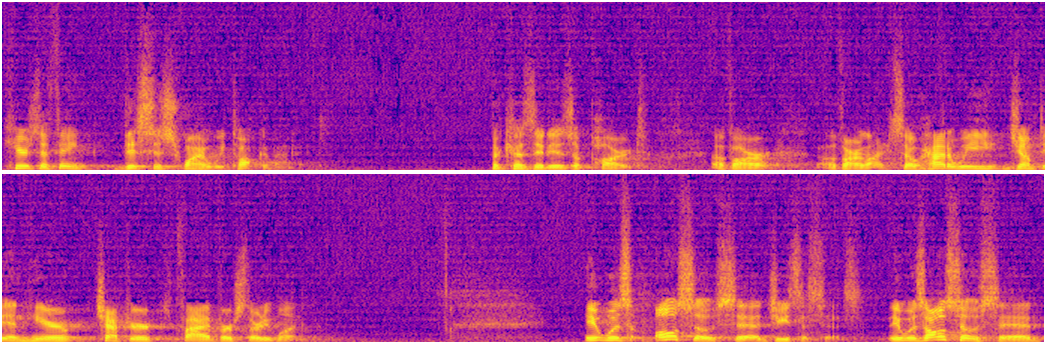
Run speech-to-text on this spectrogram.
here's the thing this is why we talk about it, because it is a part of our, of our life. So, how do we jump in here? Chapter 5, verse 31. It was also said, Jesus says, it was also said,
